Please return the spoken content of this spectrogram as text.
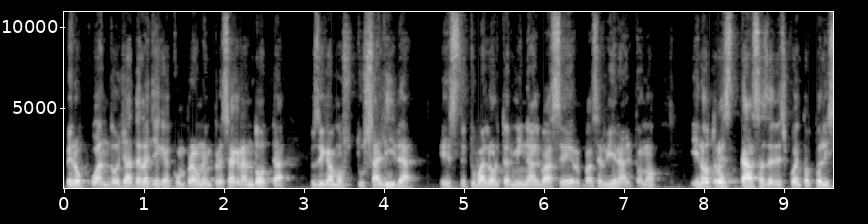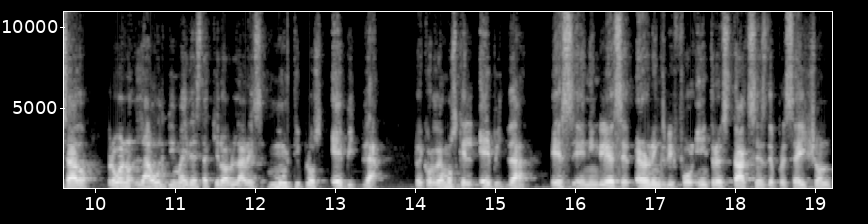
pero cuando ya te la llegue a comprar una empresa grandota, pues digamos tu salida, este, tu valor terminal va a ser, va a ser bien alto, ¿no? Y el otro es tasas de descuento actualizado, pero bueno, la última y de esta quiero hablar es múltiplos EBITDA. Recordemos que el EBITDA es en inglés Earnings Before Interest, Taxes, Depreciation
